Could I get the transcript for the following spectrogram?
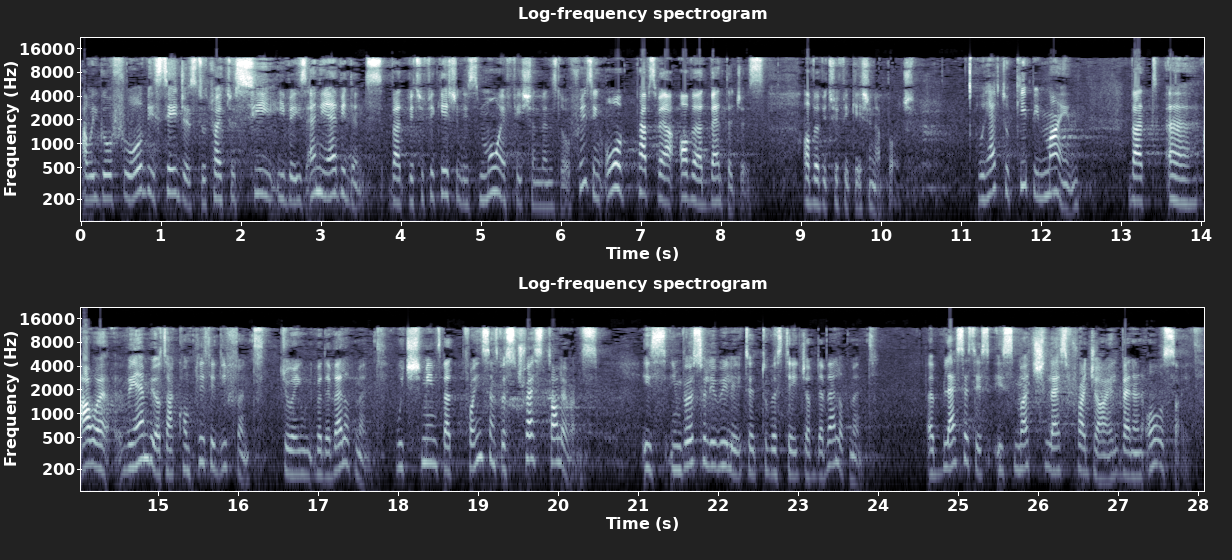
I will go through all these stages to try to see if there is any evidence that vitrification is more efficient than slow freezing, or perhaps there are other advantages of a vitrification approach. We have to keep in mind that uh, our, the embryos are completely different during the development, which means that, for instance, the stress tolerance is inversely related to the stage of development. A blastocyst is much less fragile than an oocyte.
